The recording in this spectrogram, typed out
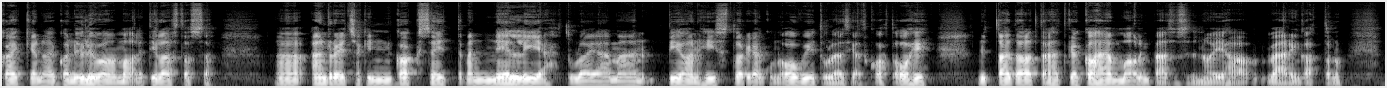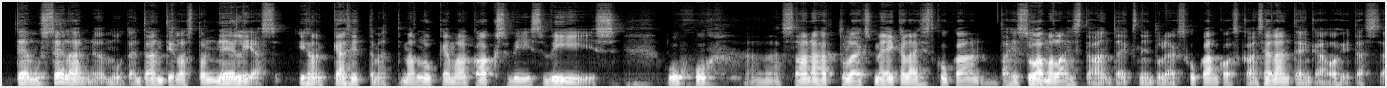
kaikkien aikojen ylivoimamaalitilastossa. Androidsakin 274 tulee jäämään pian historia, kun Ovi tulee sieltä kohta ohi. nyt taitaa olla tällä hetkellä kahden maalin päässä, se on ihan väärin kattonut. Teemu Selännö muuten tämän tilaston neljäs, ihan käsittämättömän lukemalla 255. Huhhuh, äh, saa nähdä tuleeko meikäläisistä kukaan, tai siis suomalaisista anteeksi, niin tuleeko kukaan koskaan selänteenkään ohi tässä.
